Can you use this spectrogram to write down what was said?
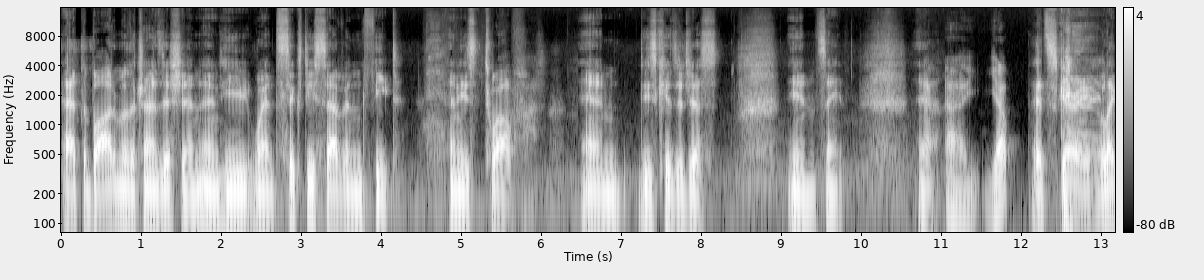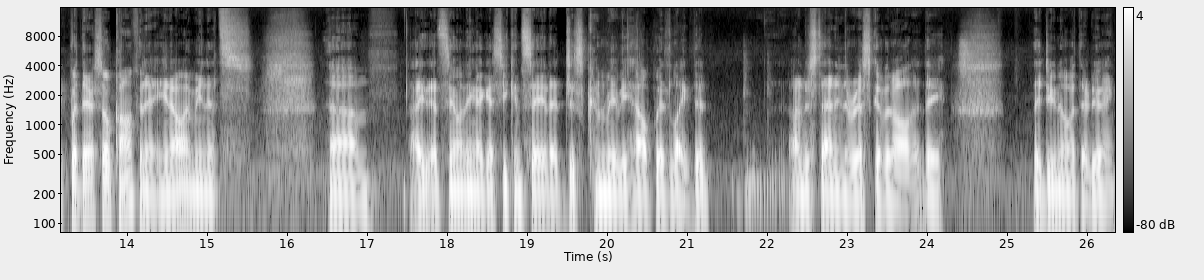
at the bottom of the transition and he went 67 feet and he's 12 and these kids are just insane. Yeah. Uh, yep. It's scary like but they're so confident you know? I mean it's um i that's the only thing i guess you can say that just can maybe help with like the understanding the risk of it all that they they do know what they're doing.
